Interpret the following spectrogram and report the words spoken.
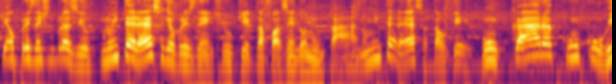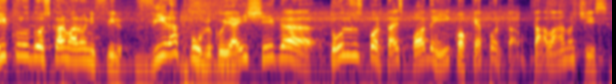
quem é o presidente do Brasil. Não interessa quem é o presidente, o que ele tá fazendo ou não tá, não me interessa, tá ok? Um cara com o currículo do Oscar Maroni Filho vira público e aí chega. Todos os portais podem ir, qualquer portal, tá lá a notícia.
